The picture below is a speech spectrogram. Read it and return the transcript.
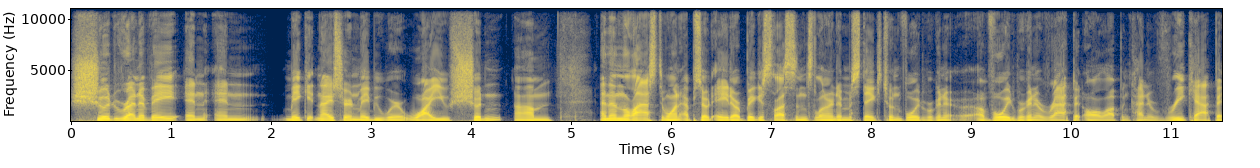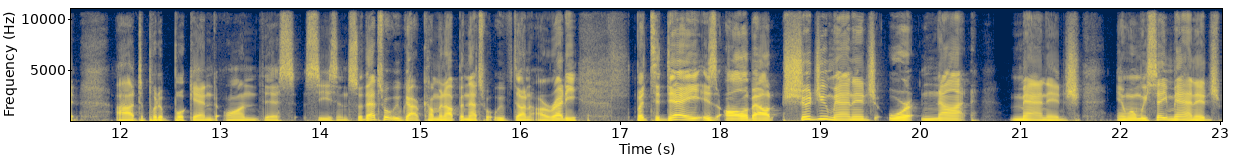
should renovate and and make it nicer and maybe where why you shouldn't. Um and then the last one episode 8 our biggest lessons learned and mistakes to avoid. We're going to avoid. We're to wrap it all up and kind of recap it uh, to put a bookend on this season. So that's what we've got coming up and that's what we've done already. But today is all about should you manage or not manage? And when we say manage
